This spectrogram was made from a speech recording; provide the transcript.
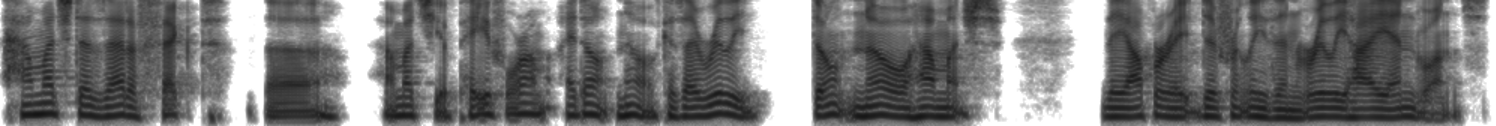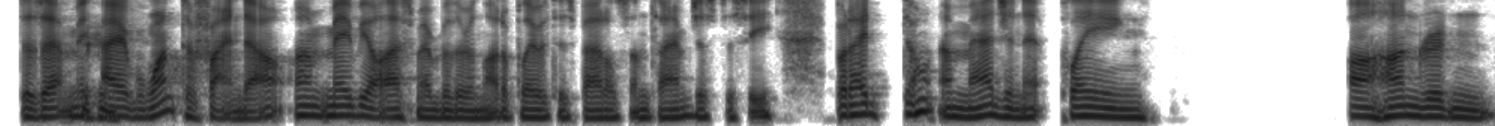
How much does that affect the how much you pay for them? I don't know because I really don't know how much they operate differently than really high end ones. Does that make Mhm. I want to find out? Um, maybe I'll ask my brother-in-law to play with his paddle sometime just to see. But I don't imagine it playing a hundred and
